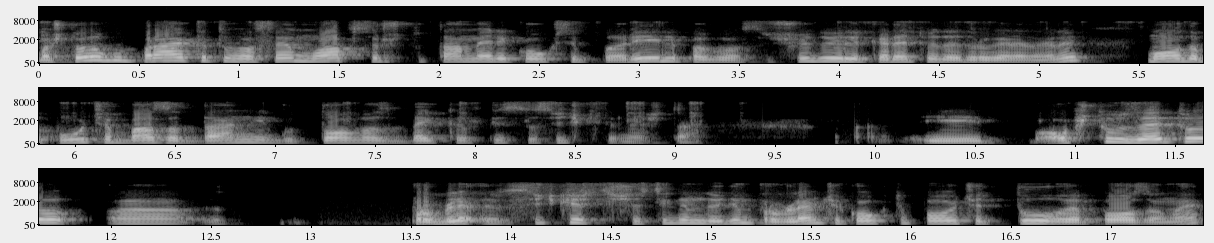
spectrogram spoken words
ма що да го правя като в MLab срещу там мери колко си пари или пък в Sudo или където и да е другаде, нали? Мога да получа база данни готова с бекъпи, с всичките неща. И общо взето а, проблем, всички ще стигнем до един проблем, че колкото повече тулове ползваме,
